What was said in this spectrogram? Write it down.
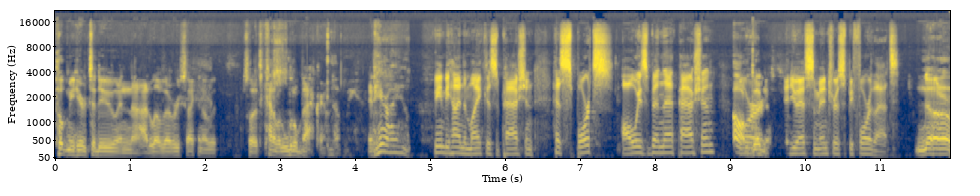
put me here to do, and I love every second of it. So it's kind of a little background of me, and here I am. Being behind the mic is a passion. Has sports always been that passion? Oh, or goodness. did you have some interest before that? No, no,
